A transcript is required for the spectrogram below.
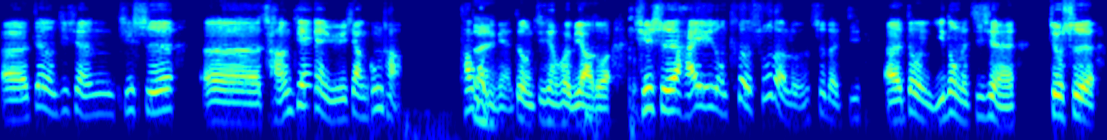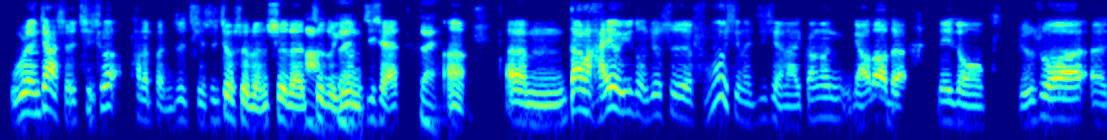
呃这种机器人其实呃常见于像工厂。仓库里面这种机器人会比较多。其实还有一种特殊的轮式的机，呃，这种移动的机器人，就是无人驾驶汽车，它的本质其实就是轮式的自主移动机器人。啊、对，嗯嗯，当然还有一种就是服务型的机器人了。刚刚聊到的那种，比如说呃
